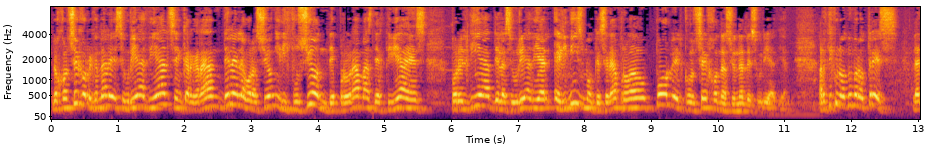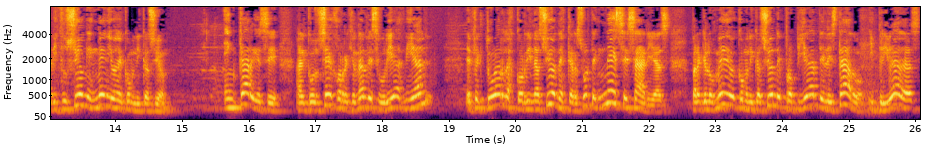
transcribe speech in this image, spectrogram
Los consejos regionales de seguridad vial se encargarán de la elaboración y difusión de programas de actividades por el Día de la Seguridad Vial, el mismo que será aprobado por el Consejo Nacional de Seguridad Vial. Artículo número 3. La difusión en medios de comunicación. Encárguese al Consejo Regional de Seguridad Vial efectuar las coordinaciones que resulten necesarias para que los medios de comunicación de propiedad del Estado y privadas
